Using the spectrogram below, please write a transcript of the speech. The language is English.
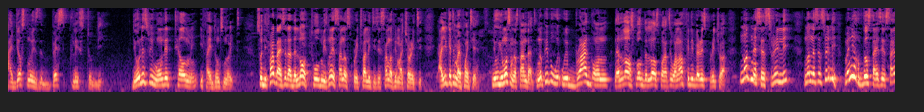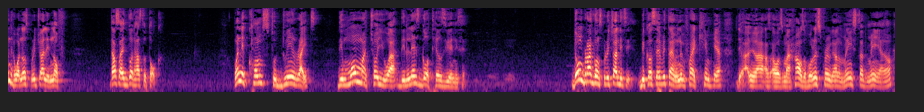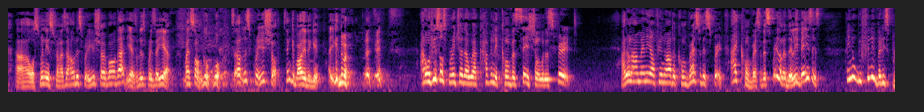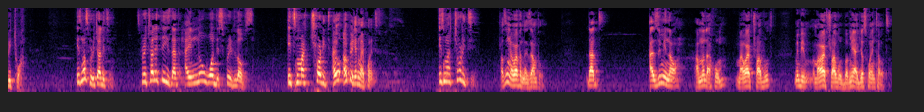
I just know it's the best place to be. The Holy Spirit will only tell me if I don't know it. So the fact that I said that the Lord told me is not a sign of spirituality, it's a sign of immaturity. Are you getting my point here? You, you must understand that. You know, people will, will, brag on the Lord spoke, the Lord spoke, and say, we're not feeling very spiritual. Not necessarily. Not necessarily. Many of those times, it's a sign that we're not spiritual enough. That's why God has to talk. When it comes to doing right, the more mature you are, the less God tells you anything. Don't brag on spirituality because every time, you know, before I came here, the, you know, I, I, was my house, the Holy Spirit began to minister to me, you know, uh, I was ministering. I said, Holy Spirit, you sure about that? Yes. Holy Spirit said, yeah. My son, go, go. I said, oh, Holy Spirit, you sure? Think about it again. Are you getting it? and we feel so spiritual that we are having a conversation with the Spirit. I don't know how many of you know how to converse with the Spirit. I converse with the Spirit on a daily basis. And you know, we're feeling very spiritual. It's not spirituality. Spirituality is that I know what the Spirit loves. It's maturity. I hope you get my point. It's maturity. I'll give my wife an example. That, assuming now I'm not at home, my wife traveled. Maybe my wife traveled, but me, I just went out.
